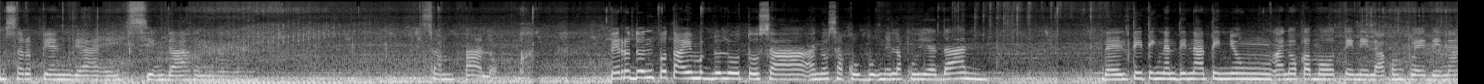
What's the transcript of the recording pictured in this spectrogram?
Masarap yan guys, yung dahon ng sampalok. Pero doon po tayo magluluto sa ano sa kubo nila Kuya Dan. Dahil titingnan din natin yung ano kamote nila kung pwede na.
